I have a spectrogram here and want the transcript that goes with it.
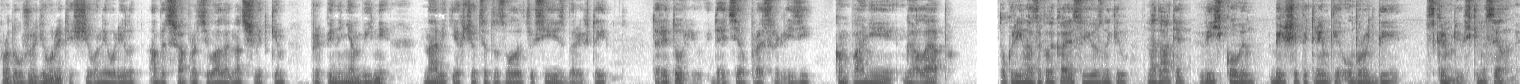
продовжують говорити, що вони воліли б, аби США працювали над швидким припиненням війни, навіть якщо це дозволить Росії зберегти територію. Йдеться в прес-релізі компанії Галеп. Україна закликає союзників надати військовим більше підтримки у боротьбі з кремлівськими силами.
